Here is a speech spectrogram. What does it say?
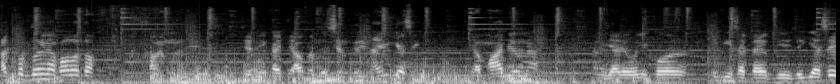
હાથ પગ ધોઈને ખોલો તો. જે દેખાય છે, આપણે દર્શન કરીને આવી ગયા છે ત્યાં મહાદેવના અને જ્યારે ઓલી પર બગીચા ટાઈપ જેવી જગ્યા છે.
